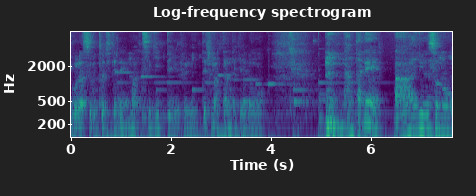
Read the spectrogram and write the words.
局俺はすぐ閉じてねまあ次っていうふうに言ってしまったんだけれども。なんかねああいうその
